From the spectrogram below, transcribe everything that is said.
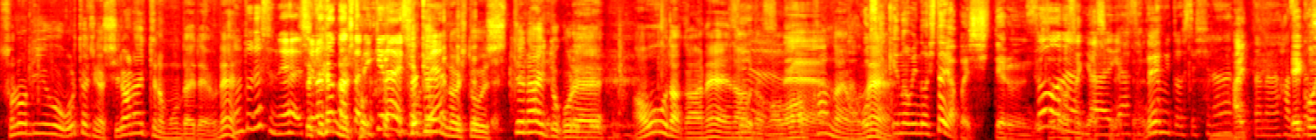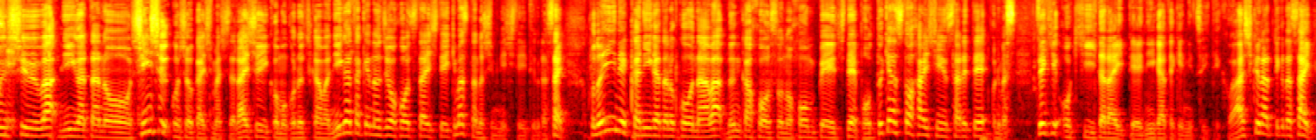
その理由を俺たちが知らないっていうのは問題だよね。本当ですね。知らなかったらいけないですよね。世間の人を知ってないとこれ青だかねなんだかわかんないもんね。お酒飲みの人はやっぱり知ってるんですよそうなんお酒が好きな人はね。酒飲みとして知らなかはいったな。え恥ずー今。週は新潟の新酒ご紹介しました。来週以降もこの時間は新潟県の情報をお伝えしていきます楽しみにしていてください。このいいねっか新潟のコーナーは文化放送のホームページでポッドキャスト配信されております。ぜひお聞きいただいて新潟県について詳しくなってください。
